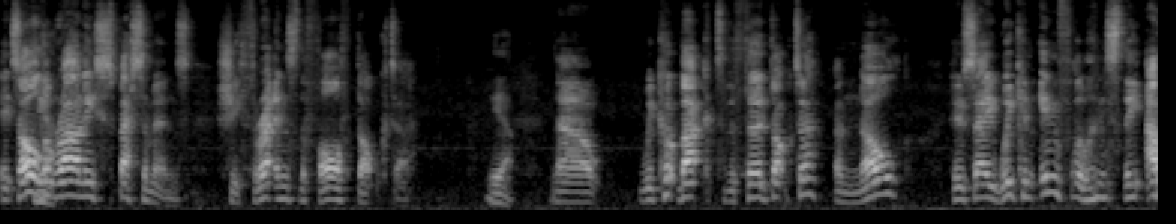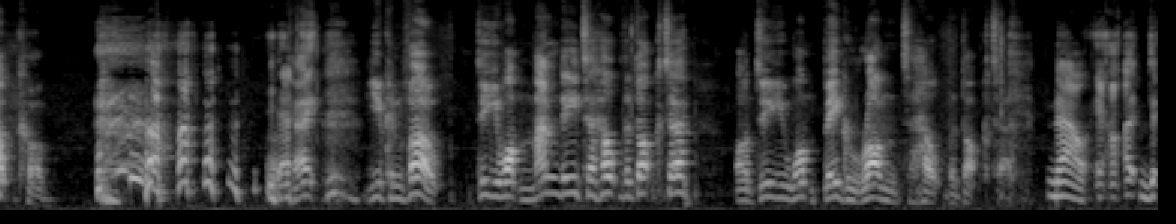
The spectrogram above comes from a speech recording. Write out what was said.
It's all the Rani specimens. She threatens the fourth Doctor. yeah Now, we cut back to the third Doctor and Noel, who say we can influence the outcome. Okay? You can vote. Do you want Mandy to help the Doctor, or do you want Big Ron to help the Doctor? Now, I, I- d-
